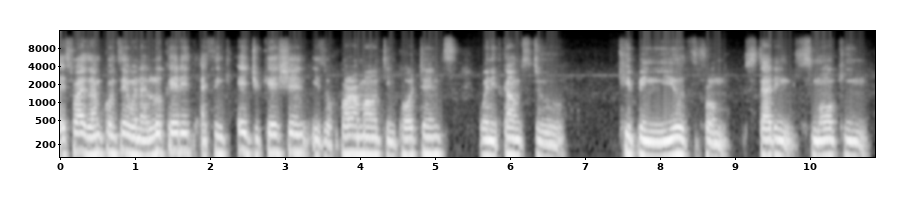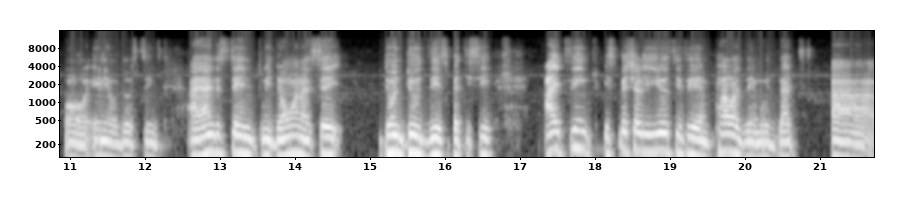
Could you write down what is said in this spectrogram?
as far as I'm concerned, when I look at it, I think education is of paramount importance when it comes to keeping youth from starting smoking or any of those things. I understand we don't want to say, don't do this, but you see, I think especially youth, if you empower them with that, uh,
